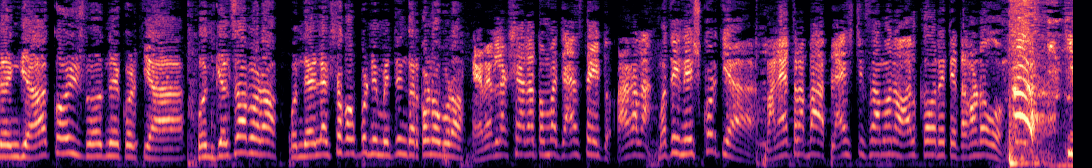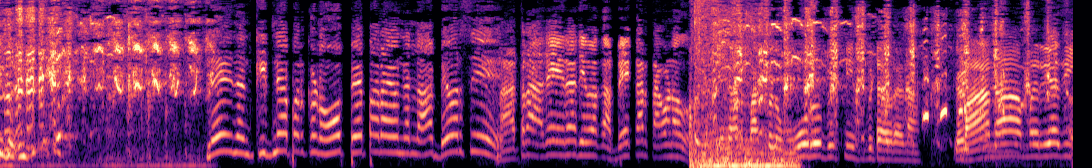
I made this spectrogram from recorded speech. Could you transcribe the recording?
ನಂಗೆ ಯಾಕೋ ಇಷ್ಟು ರೋದನೆ ಕೊಡ್ತೀಯಾ? ಒಂದ್ ಕೆಲ್ಸ ಬೇಡ ಒಂದ್ ಎರಡ್ ಲಕ್ಷ ಹೋಗ್ಬಿಟ್ಟು ನಿಮ್ ಹೆಂಡತಿನ ಕರ್ಕೊಂಡು ಹೋಗ್ಬಿಡ. ಎರಡ್ ಲಕ್ಷ ಎಲ್ಲ ತುಂಬಾ ಜಾಸ್ತಿ ಆಯ್ತು ಆಗಲ್ಲ. ಮತ್ತೆ ಇನ್ ಎಷ್ಟು ಕೊಡ್ತೀಯಾ? ಮನೆ ಹತ್ರ ಬಾ ಪ್ಲಾಸ್ಟಿಕ್ ಸಾಮಾನು ಆಲ್ ಕವರ್ ಐತೆ ತಗೊಂಡೋಗು ಲೇ ನನ್ ಕಿಡ್ನಾಪರ್ ಕಣೋ ಪೇಪರ್ ಅವನ್ನೆಲ್ಲ ಬೇವರ್ಸಿ. ಹತ್ರ ಅದೇ ಇರೋದು ಇವಾಗ ಬೇಕಾರ್ ತಗೊಂಡೋಗು ನನ್ನ ಮಕ್ಕಳು ಮೂರು ಬಿಟ್ಟು ಇಟ್ಬಿಟ್ಟವ್ರಣ್ಣ ಮಾನ ಮರ್ಯಾದೆ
